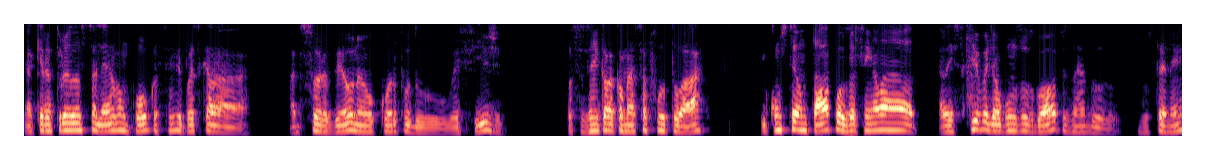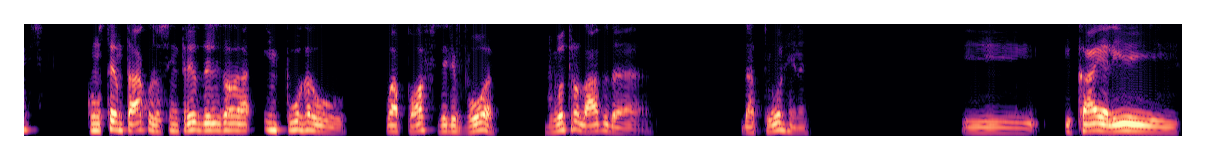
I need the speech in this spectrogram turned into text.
A criatura ela se eleva um pouco, assim, depois que ela absorveu, né, o corpo do efígie. Vocês veem que ela começa a flutuar. E com os tentáculos, assim, ela, ela esquiva de alguns dos golpes, né, do- dos tenentes. Com os tentáculos, assim, três deles ela empurra o, o Apophis, ele voa do outro lado da, da torre, né? E, e cai ali e,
